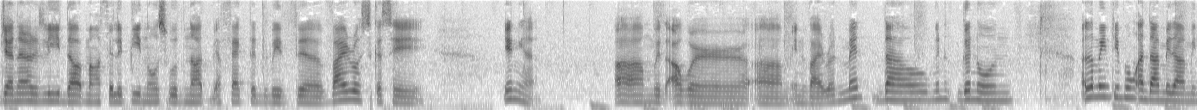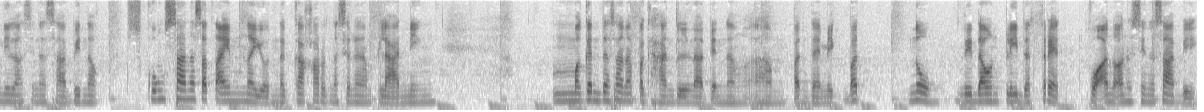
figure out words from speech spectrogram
Generally, the mga Filipinos would not be affected with the virus kasi, yun nga, um, with our um, environment daw, ganun. Alam mo yung tipong ang dami-dami nilang sinasabi na kung sana sa time na yon nagkakaroon na sila ng planning maganda sana pag-handle natin ng um, pandemic but no, they downplay the threat. Kung ano-ano sinasabi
